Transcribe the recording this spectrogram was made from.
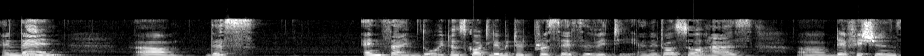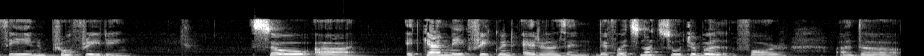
And then um, this enzyme though it has got limited processivity and it also has uh, deficiency in proofreading. So uh, it can make frequent errors and therefore it's not suitable for uh, the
